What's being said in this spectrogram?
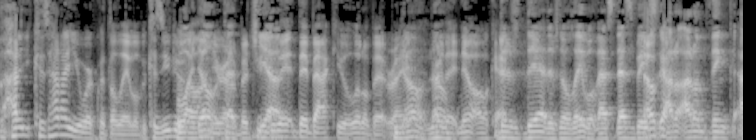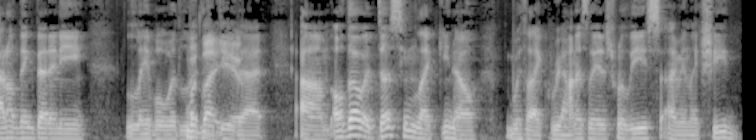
How do you? Because how do you work with the label? Because you do Well, it I all on don't. your That- own, but you, yeah. they, they back you a little bit, right? No, no, they, no. Okay. There's yeah, there's no label. That's that's basically. Okay. I don't. I don't think. I don't think that any label would let Would me let do you. that. Um, although it does seem like you know, with like Rihanna's latest release, I mean, like she.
